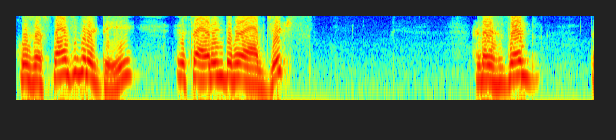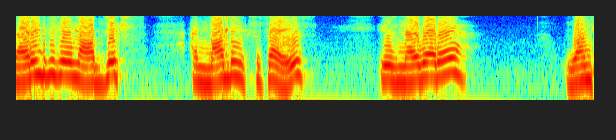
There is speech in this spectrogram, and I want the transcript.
whose responsibility is to identify objects and as I said the identification of objects and modeling exercise is never a one,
